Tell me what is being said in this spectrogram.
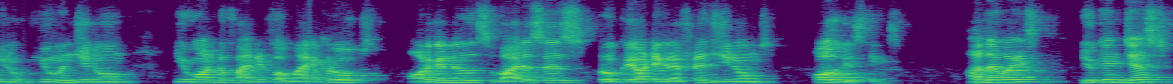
you know, human genome you want to find it for microbes organelles, viruses, prokaryotic reference genomes, all these things. Otherwise, you can just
